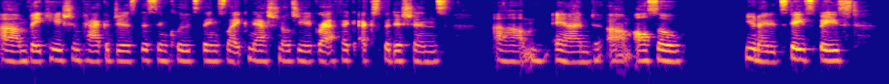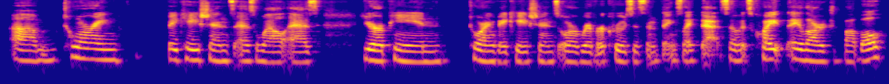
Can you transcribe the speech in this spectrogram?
um, vacation packages. This includes things like National Geographic expeditions um, and um, also United States based um, touring vacations, as well as European touring vacations or river cruises and things like that. So it's quite a large bubble.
